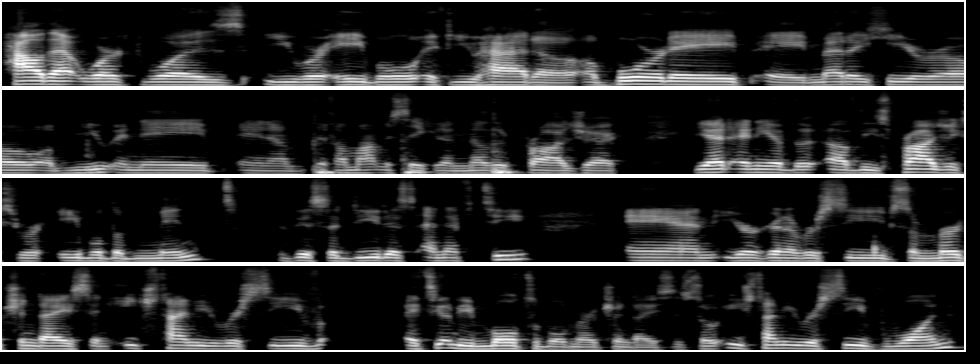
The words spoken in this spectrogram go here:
how that worked was you were able, if you had a, a Bored Ape, a meta hero, a mutant ape, and um, if I'm not mistaken, another project. If you had any of the of these projects, you were able to mint this Adidas NFT, and you're going to receive some merchandise. And each time you receive, it's going to be multiple merchandises. So each time you receive one,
